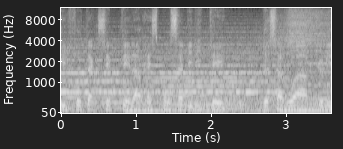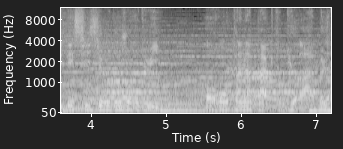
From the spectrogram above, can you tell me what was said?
Il faut accepter la responsabilité de savoir que les décisions d'aujourd'hui auront un impact durable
